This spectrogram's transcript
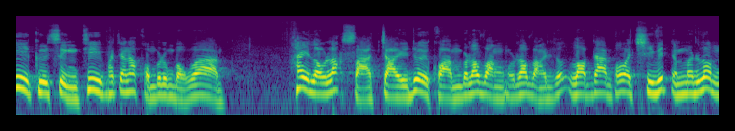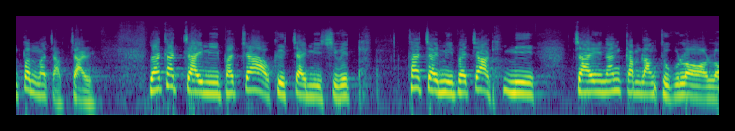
นี่คือสิ่งที่พระเจ้าของพระองค์บอกว่าให้เรารักษาใจด้วยความระวังระวังรอบด้าน เพราะว่าชีวิตมันเริ่มต้นมาจากใจ และถ้าใจมีพระเจ้าคือใจมีชีวิต ถ้าใจมีพระเจ้ามีใจนั้นกำลังถูกหล่อหล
